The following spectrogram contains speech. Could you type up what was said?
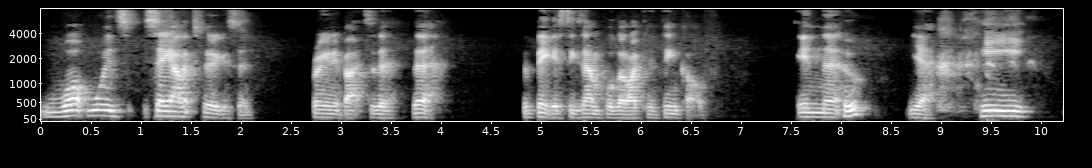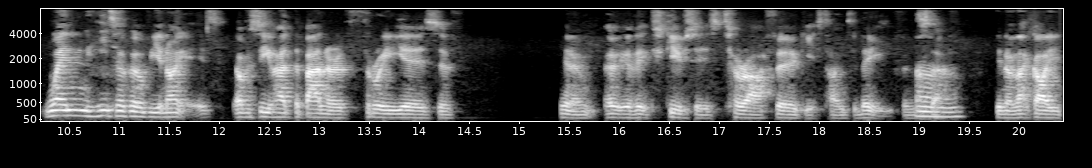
what would say Alex Ferguson, bringing it back to the, the the biggest example that I can think of, in the Who? yeah, he when he took over United, obviously you had the banner of three years of you know of of excuses. Tara Fergie, it's time to leave and stuff. Uh, You know that guy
